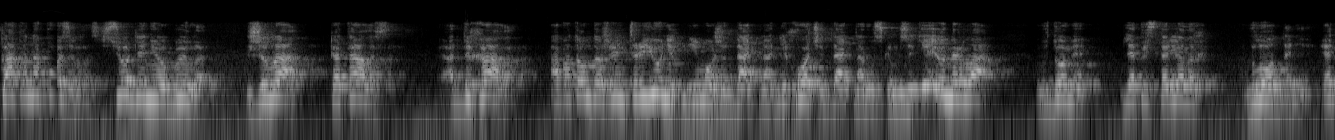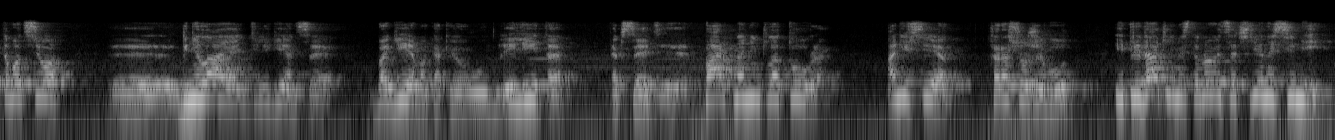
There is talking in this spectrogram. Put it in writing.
Как она пользовалась? Все для нее было. Жила, каталась, отдыхала, а потом даже интервью не, не может дать, не хочет дать на русском языке и умерла в доме для престарелых в Лондоне. Это вот все э, гнилая интеллигенция, богема, как ее элита, так сказать, э, партноменклатура, они все хорошо живут, и предателями становятся члены семьи.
